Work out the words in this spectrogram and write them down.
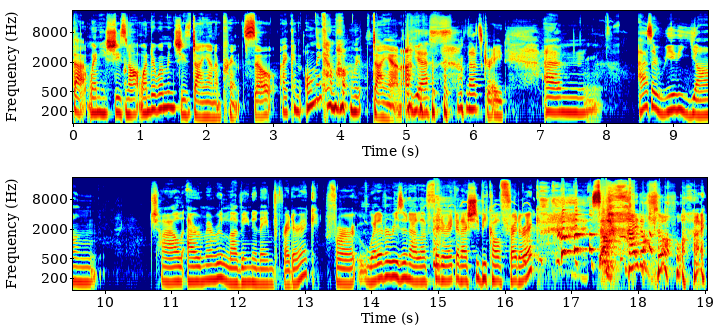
that when he, she's not Wonder Woman, she's Diana Prince. So I can only come up with Diana. yes. That's great. Um, as a really young child, I remember loving the name Frederick. For whatever reason, I love Frederick, and I should be called Frederick. so I don't know why.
